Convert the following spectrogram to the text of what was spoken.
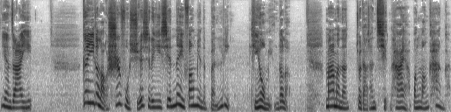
燕子阿姨，跟一个老师傅学习了一些那方面的本领，挺有名的了。妈妈呢就打算请他呀帮忙看看。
